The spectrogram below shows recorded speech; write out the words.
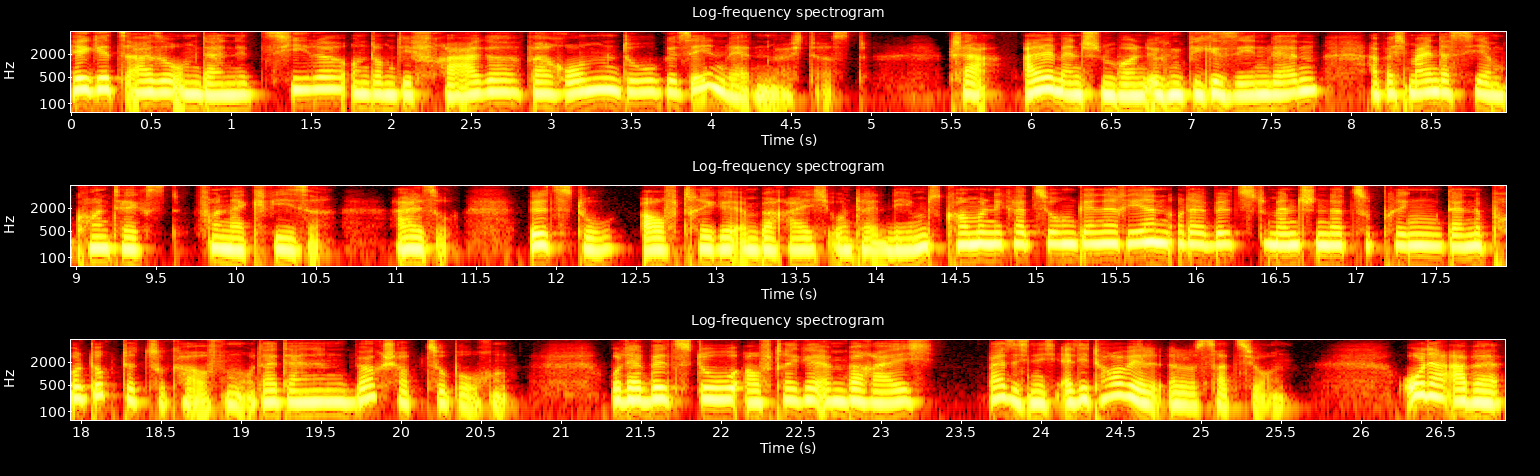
Hier geht es also um deine Ziele und um die Frage, warum du gesehen werden möchtest. Klar, alle Menschen wollen irgendwie gesehen werden, aber ich meine das hier im Kontext von Akquise. Also, willst du Aufträge im Bereich Unternehmenskommunikation generieren oder willst du Menschen dazu bringen, deine Produkte zu kaufen oder deinen Workshop zu buchen? Oder willst du Aufträge im Bereich, weiß ich nicht, Editorial-Illustration? Oder aber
